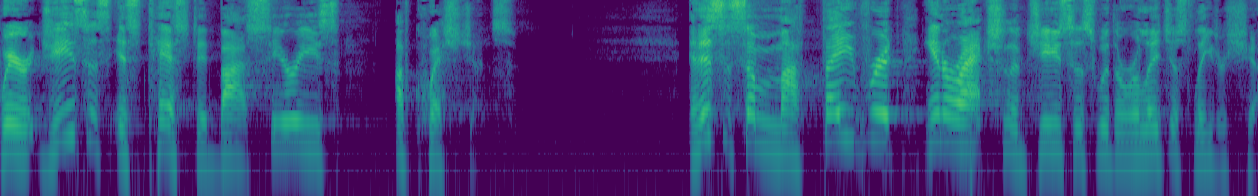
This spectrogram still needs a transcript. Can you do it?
where Jesus is tested by a series of questions. And this is some of my favorite interaction of Jesus with the religious leadership.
